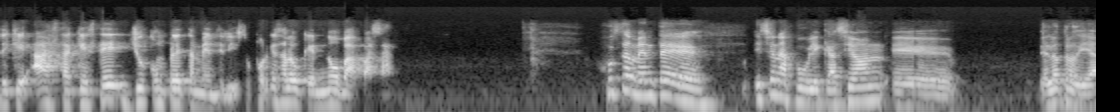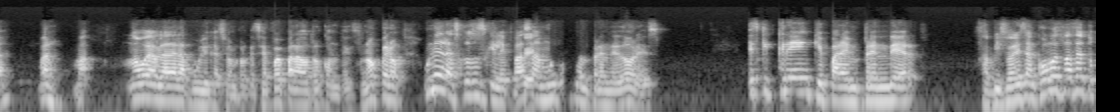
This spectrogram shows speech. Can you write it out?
de que hasta que esté yo completamente listo, porque es algo que no va a pasar. Justamente hice una publicación eh, el otro día, bueno, no voy a hablar de la publicación porque se fue para otro contexto, ¿no? Pero una de las cosas que le pasa a muchos emprendedores es que creen que para emprender, o sea, visualizan cómo es fácil tu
